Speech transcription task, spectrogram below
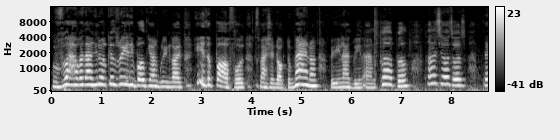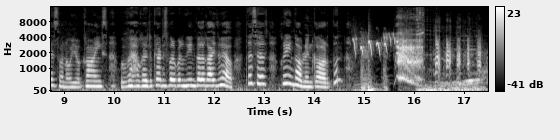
Wow, that Angry Hulk is really bulky and green, guys. He is a powerful smasher Dr. Banner. Really like green and purple. So let's see what was this one over here, guys. Wow, guys, look at this purple and green color, guys. Wow, this is Green Goblin cartoon.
